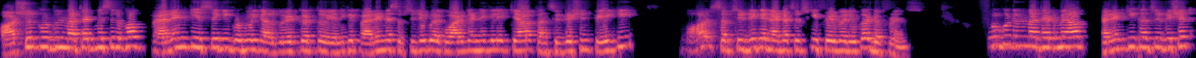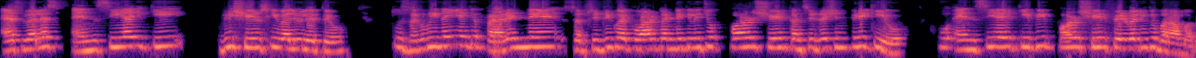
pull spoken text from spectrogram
पार्शियल गुडविल मेथड में सिर्फ़ आप पेरेंट के हिस्से की गुडविल कैलकुलेट करते हो, यानी कि पेरेंट ने सब्सिडी को एक्वायर करने के लिए क्या कंसिडरेशन पे की और सब्सिडी के नेट एसेट्स की फेयर वैल्यू का डिफरेंस फुल गुडविल मेथड में आप पेरेंट की consideration as well as NCI की भी शेयर्स की वैल्यू लेते हो। तो ज़रूरी नहीं है कि पेरेंट ने सब्सिडी को एक्वायर करने के लिए जो पर शेयर कंसिडरेशन पे की हो, वो एनसीआई की भी पर शेयर फेयर वैल्यू के बराबर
